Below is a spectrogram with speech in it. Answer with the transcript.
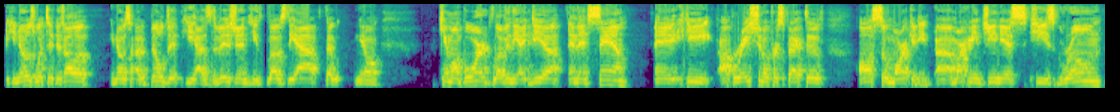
he knows what to develop. He knows how to build it. He has the vision. He loves the app that you know came on board, loving the idea. And then Sam, he operational perspective, also marketing, uh, marketing genius. He's grown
